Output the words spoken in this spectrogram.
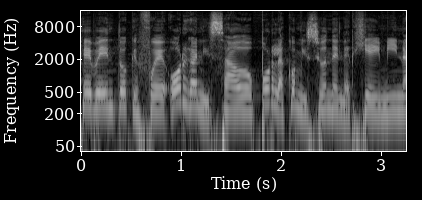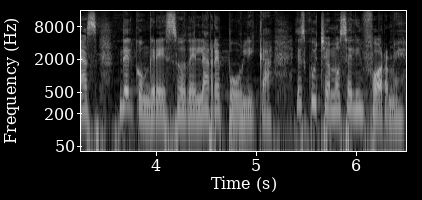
evento que fue organizado por la Comisión de Energía y Minas del Congreso de la República. Escuchemos el informe.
